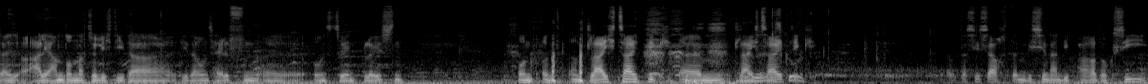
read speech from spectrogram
alle anderen natürlich, die da, die da uns helfen, äh, uns zu entblößen. Und, und, und gleichzeitig, ähm, gleichzeitig, das ist auch ein bisschen dann die Paradoxie,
